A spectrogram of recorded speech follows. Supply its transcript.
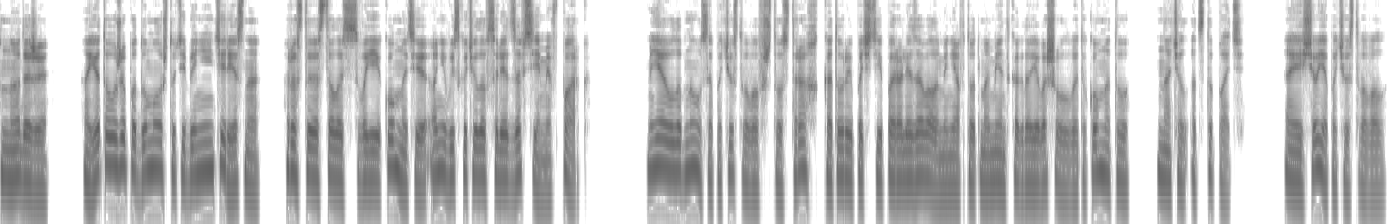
«Надо же, а я-то уже подумал, что тебе неинтересно, раз ты осталась в своей комнате, а не выскочила вслед за всеми в парк». Я улыбнулся, почувствовав, что страх, который почти парализовал меня в тот момент, когда я вошел в эту комнату, начал отступать. А еще я почувствовал,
